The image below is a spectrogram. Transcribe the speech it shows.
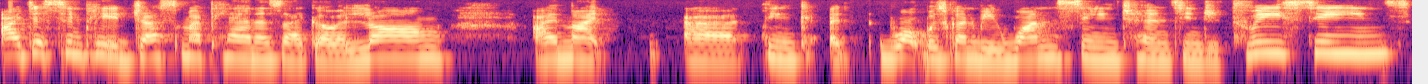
I just simply adjust my plan as I go along. I might uh, think uh, what was going to be one scene turns into three scenes,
